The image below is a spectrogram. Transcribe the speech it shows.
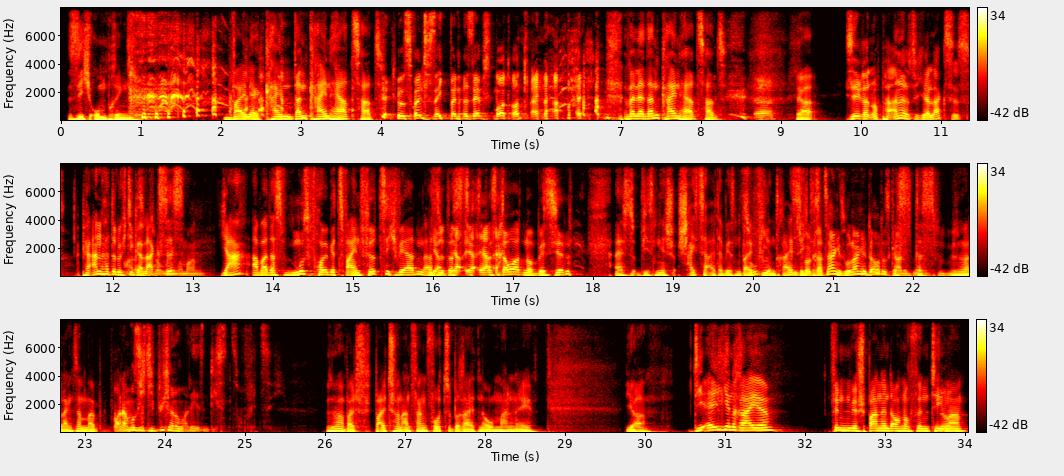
sich umbringen. weil er kein, dann kein Herz hat. Du solltest echt bei einer Selbstmord-Hotline arbeiten. Weil er dann kein Herz hat. Ja. Ich sehe gerade noch per Anna durch Galaxis. Per Anhalter durch die müssen wir Galaxis. Ja, aber das muss Folge 42 werden. Also Ja, das, ja, ja, ja. das dauert noch ein bisschen. Also wir sind ja sch- scheiße, Alter, wir sind bei So- 34. Ich wollte gerade sagen, so lange dauert es gar das, nicht mehr. das müssen wir langsam mal Boah, da muss ich die Bücher nochmal lesen. Die sind so witzig. Müssen wir bald, bald schon anfangen vorzubereiten. Oh Mann, ey. Ja. Die Alien-Reihe finden wir spannend auch noch für ein Thema.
